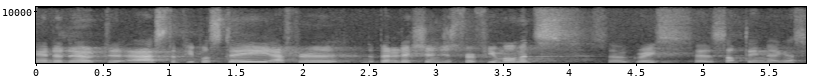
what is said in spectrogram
Handed a note to ask that people stay after the benediction just for a few moments. So Grace has something, I guess.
